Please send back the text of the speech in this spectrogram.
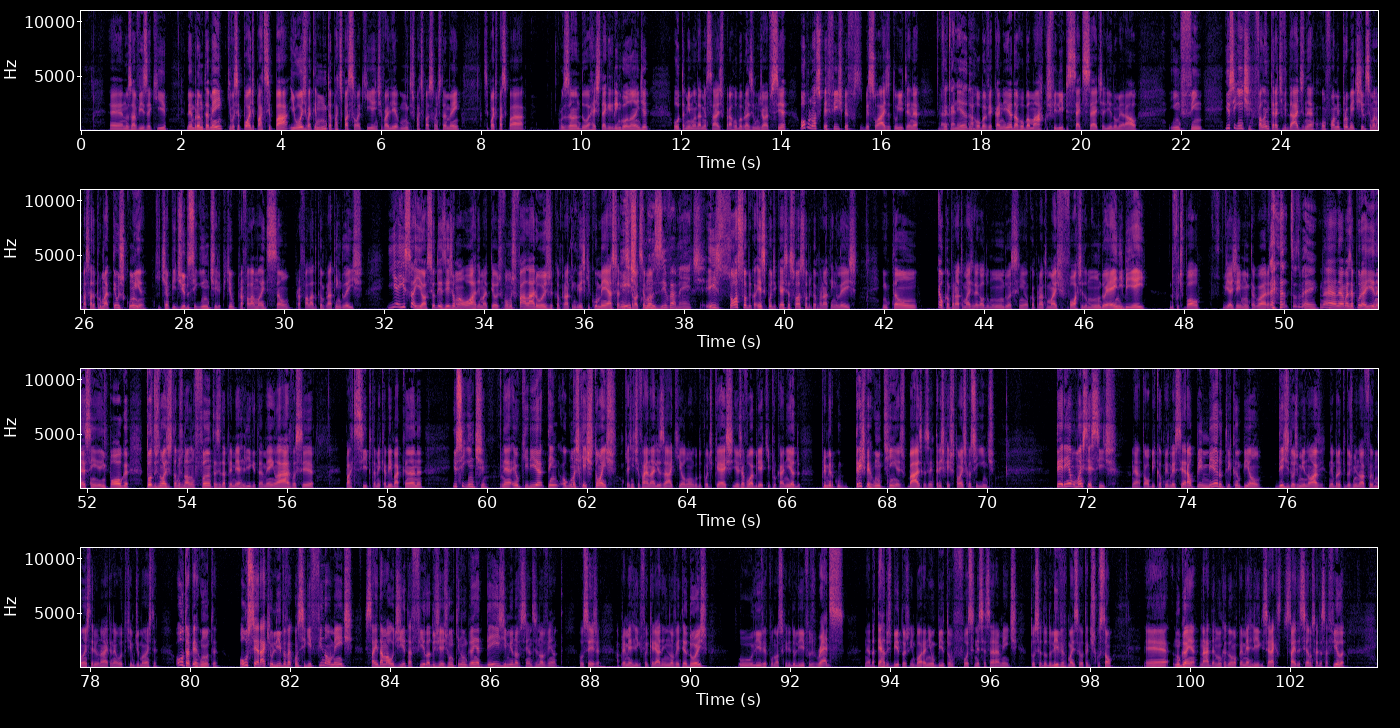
é, nos avisa aqui. Lembrando também que você pode participar, e hoje vai ter muita participação aqui, a gente vai ler muitas participações também. Você pode participar usando a hashtag Gringolândia, ou também mandar mensagem para arroba Brasil Mundial ou para os nossos perfis pessoais do Twitter, né? Vcanedo. É, arroba Vcanedo, arroba Marcos Felipe 77 ali, numeral. Enfim. E o seguinte, falando em interatividade, né? Conforme prometido semana passada por Matheus Cunha, que tinha pedido o seguinte, ele pediu para falar uma edição para falar do campeonato inglês. E é isso aí, ó. Seu desejo é uma ordem, Matheus. Vamos falar hoje do campeonato inglês que começa nesse final de semana. Exclusivamente. Só sobre esse podcast é só sobre o campeonato inglês. Então, é o campeonato mais legal do mundo, assim, é o campeonato mais forte do mundo, é a NBA do futebol. Viajei muito agora. Tudo bem. Não, não, mas é por aí, né? Assim, empolga. Todos nós estamos no Alan Fantasy da Premier League também. Lá você participe também, que é bem bacana. E o seguinte, né? Eu queria. Tem algumas questões que a gente vai analisar aqui ao longo do podcast, e eu já vou abrir aqui para o Canedo. Primeiro, com três perguntinhas básicas, né, três questões, que é o seguinte: teremos o Manchester City, né, atual bicampeão inglês, será o primeiro tricampeão desde 2009? Lembrando que 2009 foi o Manchester United, né, outro time de Manchester. Outra pergunta: ou será que o Liverpool vai conseguir finalmente sair da maldita fila do jejum que não ganha desde 1990? Ou seja, a Premier League foi criada em 92. O Liverpool, nosso querido Liverpool, os Reds, né, da terra dos Beatles, embora nenhum Beatle fosse necessariamente torcedor do Liverpool, mas isso é outra discussão. É, não ganha nada, nunca ganhou uma Premier League. Será que sai desse ano, sai dessa fila?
